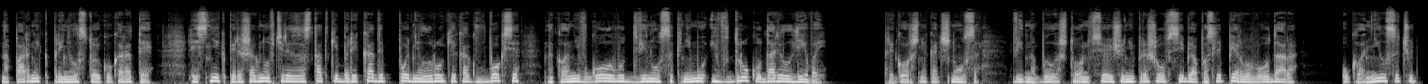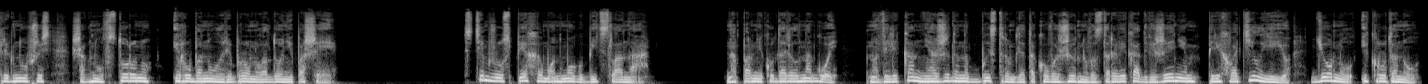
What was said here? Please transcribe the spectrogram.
Напарник принял стойку карате. Лесник, перешагнув через остатки баррикады, поднял руки, как в боксе, наклонив голову, двинулся к нему и вдруг ударил левой. Пригоршник очнулся. Видно было, что он все еще не пришел в себя после первого удара. Уклонился, чуть пригнувшись, шагнул в сторону и рубанул ребром ладони по шее. С тем же успехом он мог убить слона. Напарник ударил ногой, но великан неожиданно быстрым для такого жирного здоровяка движением перехватил ее, дернул и крутанул.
